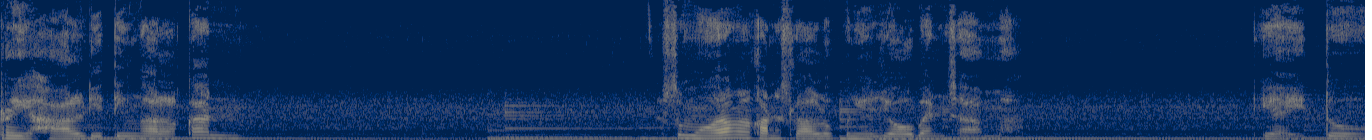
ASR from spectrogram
Perihal ditinggalkan, semua orang akan selalu punya jawaban sama yaitu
